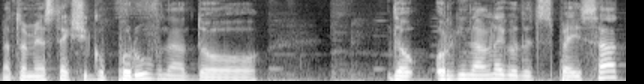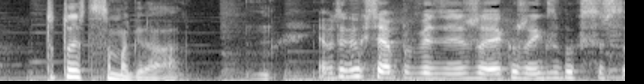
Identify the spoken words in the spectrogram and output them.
natomiast jak się go porówna do, do oryginalnego Dead Space'a, to to jest ta sama gra. Ja bym tylko chciała powiedzieć, że jako, że Xbox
